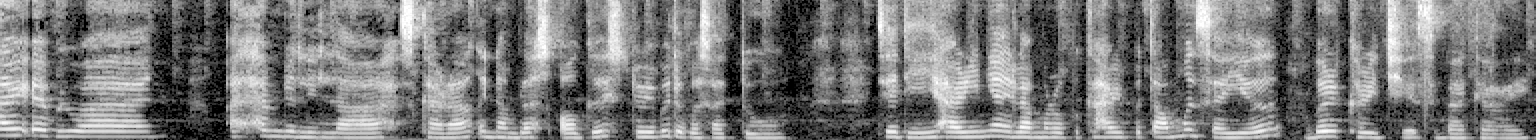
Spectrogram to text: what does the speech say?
Hi everyone. Alhamdulillah, sekarang 16 Ogos 2021. Jadi, hari ini adalah merupakan hari pertama saya bekerja sebagai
